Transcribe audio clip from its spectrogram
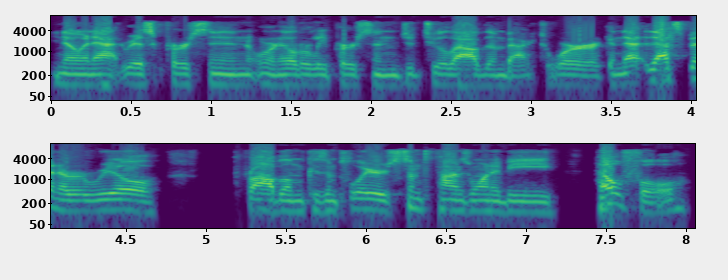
you know an at-risk person or an elderly person to, to allow them back to work, and that that's been a real problem because employers sometimes want to be helpful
